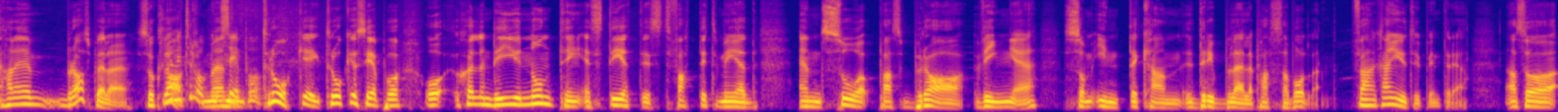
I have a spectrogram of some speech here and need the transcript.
han är en bra spelare, såklart. Är tråkig men att se på. Tråkig, tråkig att se på. Och Skölden, det är ju någonting estetiskt fattigt med en så pass bra vinge som inte kan dribbla eller passa bollen. För han kan ju typ inte det. Alltså,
